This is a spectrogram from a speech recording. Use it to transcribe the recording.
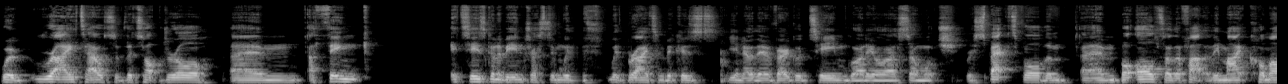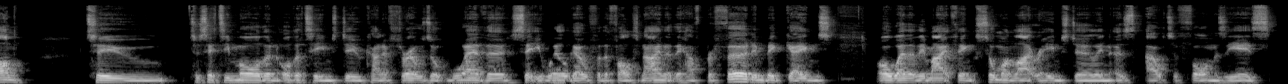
were right out of the top draw. Um, I think it is going to be interesting with with Brighton because you know they're a very good team. Guardiola has so much respect for them, um, but also the fact that they might come on to to City more than other teams do kind of throws up whether City will go for the false nine that they have preferred in big games or whether they might think someone like Raheem Sterling, as out of form as he is,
